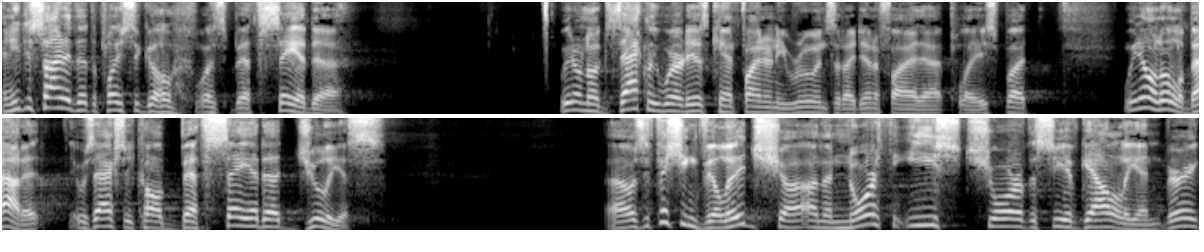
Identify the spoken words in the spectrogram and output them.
And he decided that the place to go was Bethsaida. We don't know exactly where it is, can't find any ruins that identify that place, but we know a little about it. It was actually called Bethsaida Julias. Uh, it was a fishing village uh, on the northeast shore of the Sea of Galilee, and very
